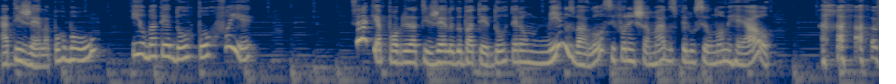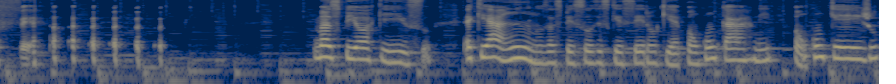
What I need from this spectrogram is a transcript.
a tigela por bowl e o batedor por foyer. Será que a pobre da tigela e do batedor terão menos valor se forem chamados pelo seu nome real? Ah, fé! Mas pior que isso é que há anos as pessoas esqueceram o que é pão com carne, pão com queijo,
